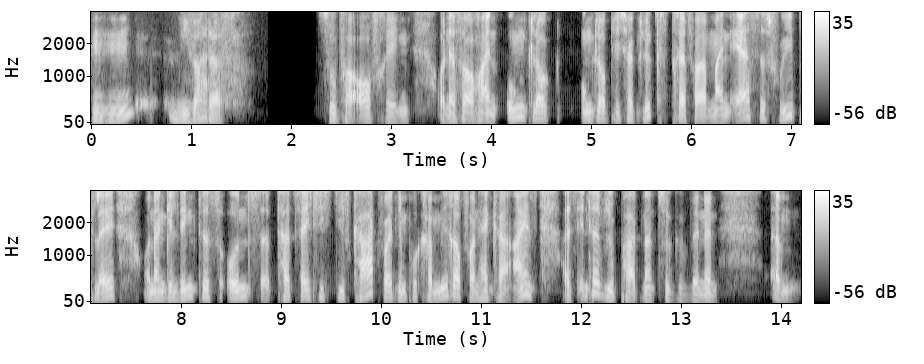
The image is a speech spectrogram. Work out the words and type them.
Mhm. Wie war das? Super aufregend. Und das war auch ein unglaub unglaublicher Glückstreffer. Mein erstes Replay und dann gelingt es uns tatsächlich Steve Cartwright, den Programmierer von Hacker 1, als Interviewpartner zu gewinnen. Ähm,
